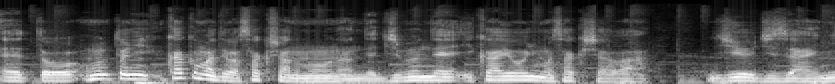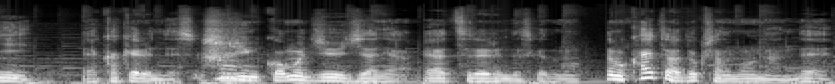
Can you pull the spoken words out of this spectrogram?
えっ、と本当に書くまでは作者のものなんで自分でいかようにも作者は自由自在にえー書けるんです、はい。主人公も自由自在に操れるんですけども。でも書いたら読者のものなんで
